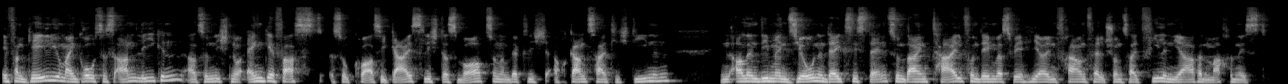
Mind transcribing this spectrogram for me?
Evangelium ein großes Anliegen, also nicht nur eng gefasst, so quasi geistlich das Wort, sondern wirklich auch ganzheitlich dienen in allen Dimensionen der Existenz. Und ein Teil von dem, was wir hier in Frauenfeld schon seit vielen Jahren machen, ist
